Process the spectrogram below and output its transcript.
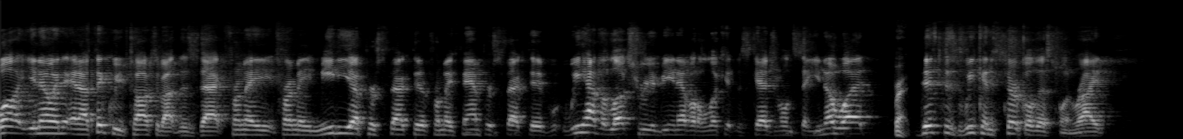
Well, you know, and, and I think we've talked about this, Zac, from a from a media perspective, from a fan perspective, we have the luxury of being able to look at the schedule and say, you know what, right. this is we can circle this one, right?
